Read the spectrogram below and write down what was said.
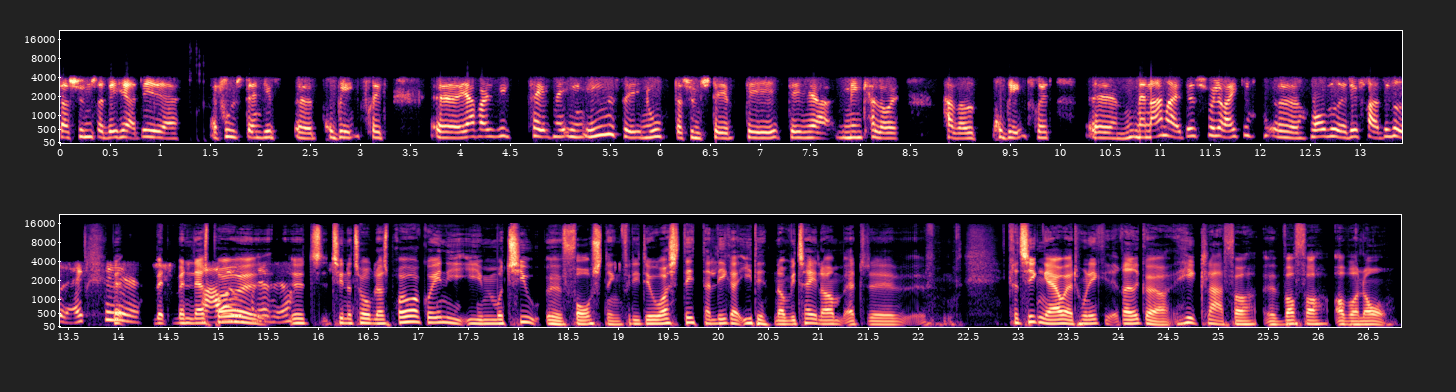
der synes, at det her det er, er fuldstændig øh, problemfrit. Øh, jeg har faktisk ikke talt med en eneste endnu, der synes, det, det, det her minkaløj har været problemfrit. Øh, men nej, nej, det er selvfølgelig rigtigt. Øh, hvor ved jeg det fra? Det ved jeg ikke. Det, men, men, men lad os prøve, øh, Tina Torb, lad os prøve at gå ind i, i motivforskning, øh, fordi det er jo også det, der ligger i det, når vi taler om, at øh, kritikken er jo, at hun ikke redegør helt klart for, øh, hvorfor og hvornår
